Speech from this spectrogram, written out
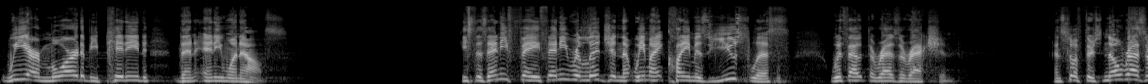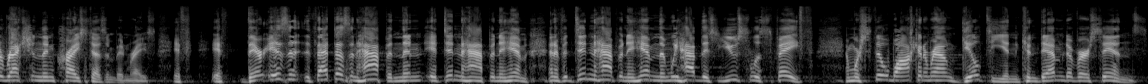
we are more to be pitied than anyone else. He says, any faith, any religion that we might claim is useless without the resurrection. And so if there's no resurrection, then Christ hasn't been raised. If, if there isn't, if that doesn't happen, then it didn't happen to him. And if it didn't happen to him, then we have this useless faith and we're still walking around guilty and condemned of our sins.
